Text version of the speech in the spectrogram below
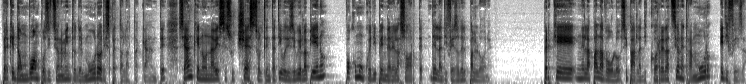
perché da un buon posizionamento del muro rispetto all'attaccante, se anche non avesse successo il tentativo di eseguirlo a pieno, può comunque dipendere la sorte della difesa del pallone. Perché nella pallavolo si parla di correlazione tra muro e difesa,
